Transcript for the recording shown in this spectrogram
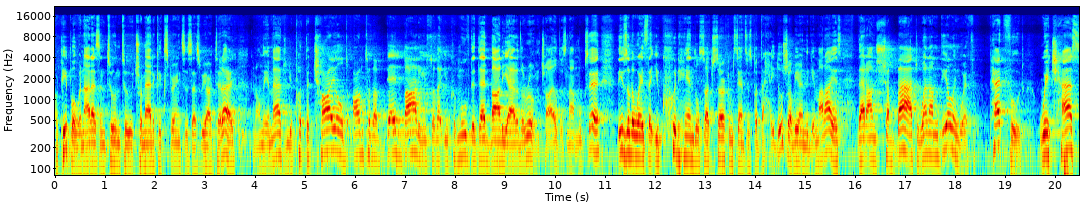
or people were not as in tune to traumatic experiences as we are today. You can only imagine you put the child onto the dead body so that you could move the dead body out of the room. Child is not mukseh. These are the ways that you could handle such circumstances. But the hidush over here in the Gemara is that on Shabbat, when I'm dealing with pet food, which has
